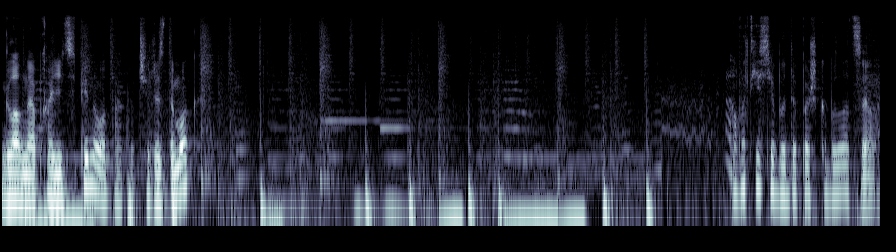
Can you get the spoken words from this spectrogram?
Главное обходить спину вот так вот через дымок. А вот если бы ДПшка была целая.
